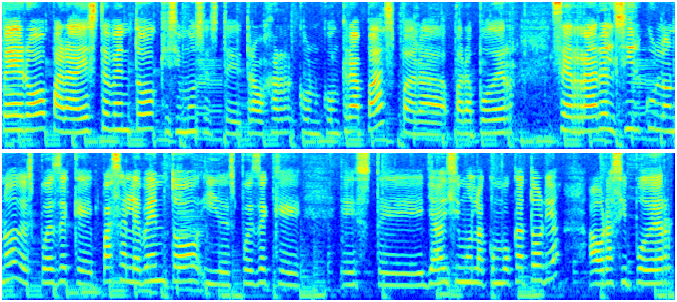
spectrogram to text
pero para este evento quisimos este, trabajar con, con Creapas para, para poder cerrar el círculo, ¿no? Después de que pasa el evento y después de que este, ya hicimos la convocatoria, ahora sí poder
